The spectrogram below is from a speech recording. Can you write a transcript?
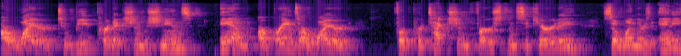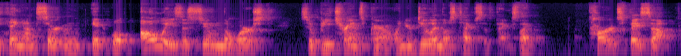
are wired to be prediction machines and our brains are wired for protection first and security. So when there's anything uncertain, it will always assume the worst. So be transparent when you're doing those types of things, like cards face up.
